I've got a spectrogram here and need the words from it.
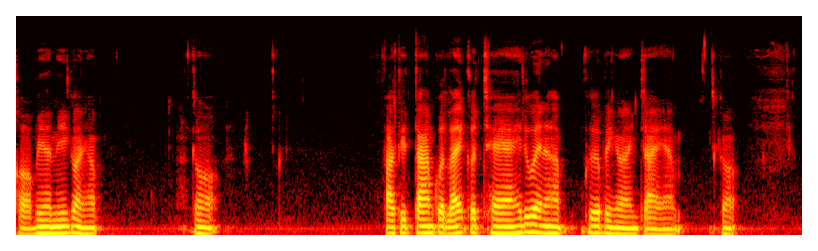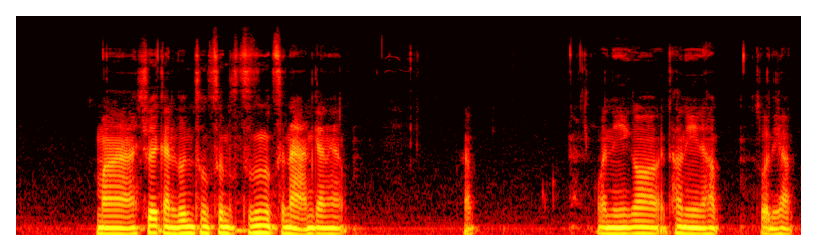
ขอเพียงเท่านี้ก่อนครับ ก็ฝากติดตามกดไลค์กดแชร์ให้ด้วยนะครับ เพื่อเป็นกำลังใจครับ ก็ มาช่วยกันรุ่นสนุกสนุกสนานกันครับ ครับ วันนี้ก็เท่านี้นะครับ สวัสดีครับ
